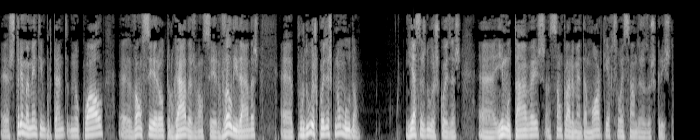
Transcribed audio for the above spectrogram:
uh, extremamente importante no qual uh, vão ser otorgadas, vão ser validadas uh, por duas coisas que não mudam. E essas duas coisas uh, imutáveis são claramente a morte e a ressurreição de Jesus Cristo.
